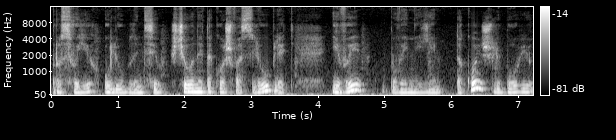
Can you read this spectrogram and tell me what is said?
про своїх улюбленців, що вони також вас люблять, і ви повинні їм такою ж любов'ю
